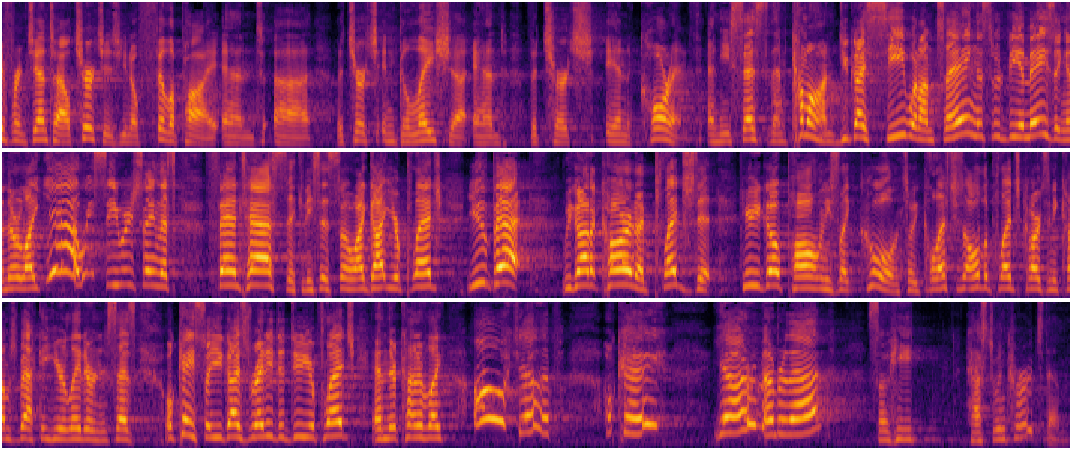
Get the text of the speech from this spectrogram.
different Gentile churches, you know, Philippi and uh, the church in Galatia and the church in Corinth. And he says to them, Come on, do you guys see what I'm saying? This would be amazing. And they're like, Yeah, we see what you're saying. That's fantastic. And he says, So I got your pledge? You bet. We got a card. I pledged it. Here you go, Paul. And he's like, Cool. And so he collects all the pledge cards and he comes back a year later and he says, Okay, so you guys ready to do your pledge? And they're kind of like, Oh, yeah, okay. Yeah, I remember that. So he has to encourage them.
